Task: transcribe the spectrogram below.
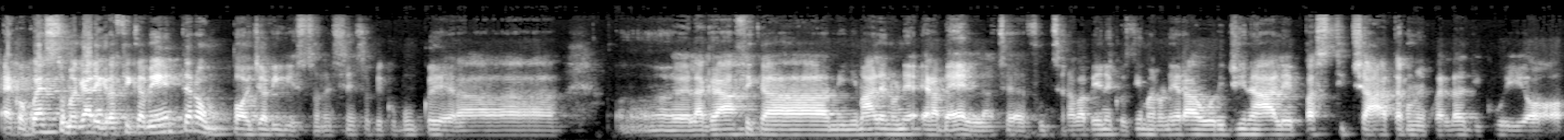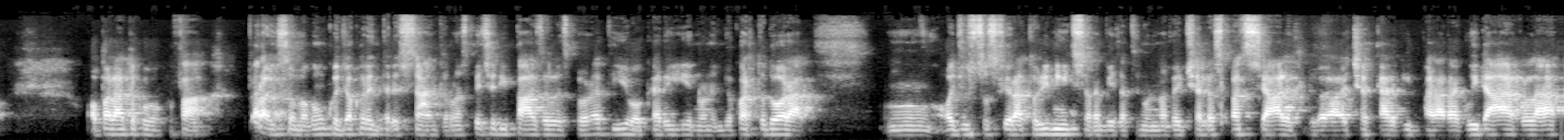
Ecco, questo magari graficamente era un po' già rivisto, nel senso che comunque era, eh, la grafica minimale non è- era bella, cioè funzionava bene così, ma non era originale, pasticciata come quella di cui ho, ho parlato poco fa. Però insomma, comunque il gioco era interessante, era una specie di puzzle esplorativo carino. Nel mio quarto d'ora mh, ho giusto sfiorato l'inizio, era ambientato in una navicella spaziale, si doveva cercare di imparare a guidarla,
